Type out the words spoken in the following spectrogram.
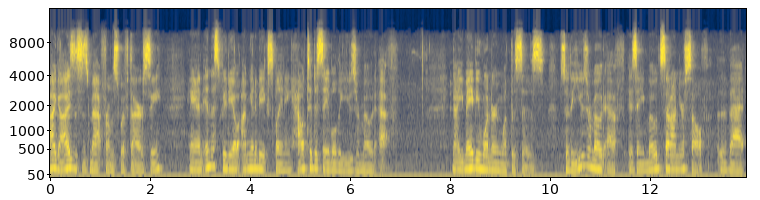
Hi guys, this is Matt from SwiftIRC and in this video I'm going to be explaining how to disable the user mode F. Now you may be wondering what this is. So the user mode F is a mode set on yourself that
